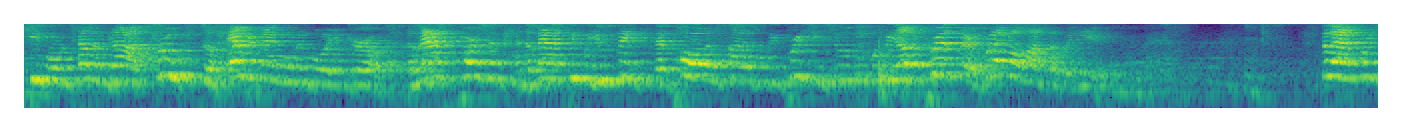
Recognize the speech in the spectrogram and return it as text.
keep on telling God's truth to every man, woman, boy, and girl. The last person and the last people you think that Paul and Silas will be preaching to would be other prisoners. We're all locked up in here. The last person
